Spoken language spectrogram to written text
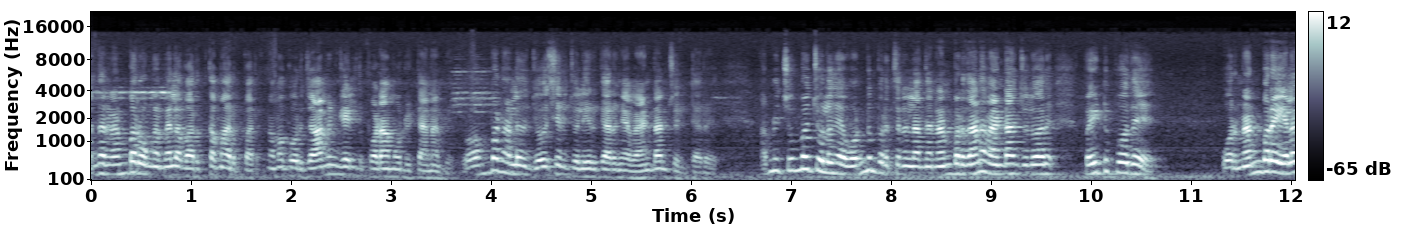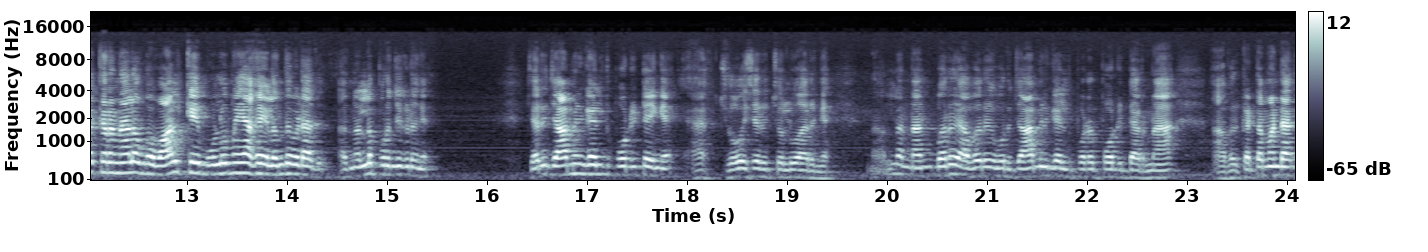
அந்த நண்பர் உங்கள் மேலே வருத்தமாக இருப்பார். நமக்கு ஒரு ஜாமீன் கையெழுத்து போடாமல் விட்டுட்டானா அப்படி. ரொம்ப நல்லது. ஜோசியர் சொல்லியிருக்காருங்க வேண்டான்னு சொல்லிட்டாரு. அப்படின்னு சும்மா சொல்லுங்கள் ஒன்றும் பிரச்சனை இல்லை. அந்த நண்பர் தானே வேண்டாம்னு சொல்லுவார். போயிட்டு போதே ஒரு நண்பரை இழக்கிறனால உங்கள் வாழ்க்கை முழுமையாக இழந்து விடாது. அது நல்லா புரிஞ்சுக்கிடுங்க. சரி ஜாமீன் கையெழுத்து போட்டுட்டேங்க. ஜோசியர் சொல்லுவாருங்க. நல்ல நண்பர் அவர் ஒரு ஜாமீன் கையெழுத்து போட போட்டுட்டாருன்னா அவர் கட்ட மாட்டார்.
